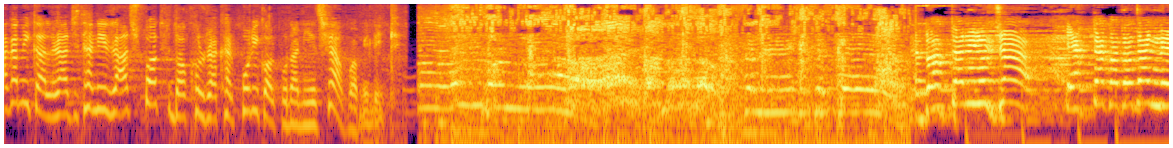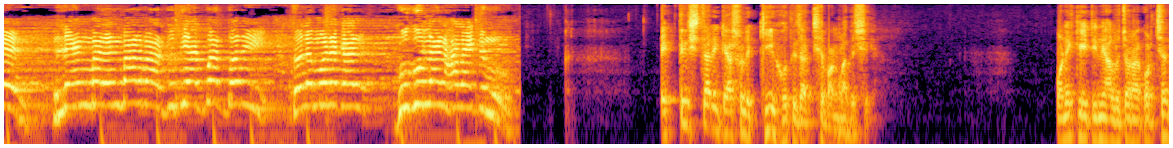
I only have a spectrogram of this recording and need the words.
আগামীকাল রাজধানীর রাজপথ দখল রাখার পরিকল্পনা নিয়েছে আওয়ামী লীগ। ডক্টর একটা কথা জানেন ল্যাং মারেন বারবার যদি একবার ধরি তাহলে মনে করেন গুগল লাইন হালাই দেবো। একত্রিশ তারিখে আসলে কি হতে যাচ্ছে বাংলাদেশে? অনেকে এটি নিয়ে আলোচনা করছেন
